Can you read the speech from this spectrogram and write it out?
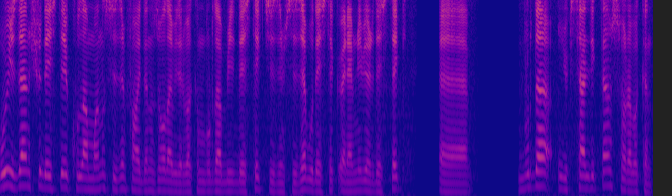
Bu yüzden şu desteği kullanmanız sizin faydanıza olabilir. Bakın burada bir destek çizdim size. Bu destek önemli bir destek. Ee, burada yükseldikten sonra bakın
